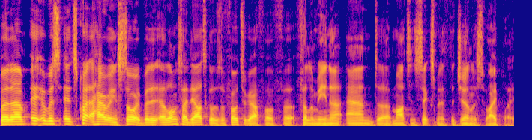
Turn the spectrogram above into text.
But um, it, it was it's quite a harrowing story. But it, alongside the article was a photograph of uh, Philomena and uh, Martin Sixsmith, the journalist who I play.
